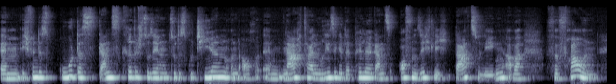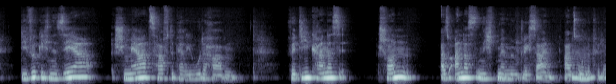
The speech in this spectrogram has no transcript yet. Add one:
Ähm, ich finde es gut, das ganz kritisch zu sehen und zu diskutieren und auch ähm, Nachteile und Risiken der Pille ganz offensichtlich darzulegen. Aber für Frauen, die wirklich eine sehr schmerzhafte Periode haben, für die kann es schon also anders nicht mehr möglich sein als mhm. ohne Pille.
